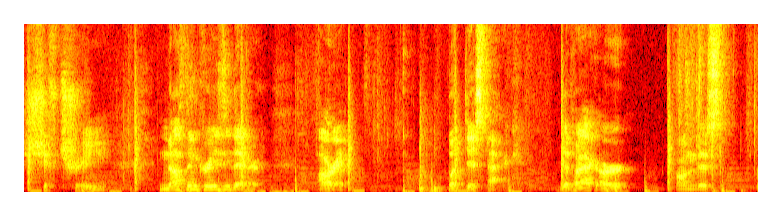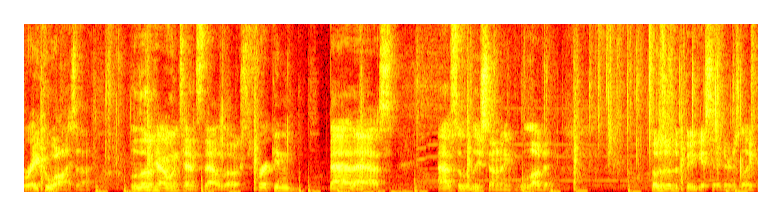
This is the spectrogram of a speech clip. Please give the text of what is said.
Shiftry. Nothing crazy there. All right. But this pack. The pack art on this Rayquaza. Look how intense that looks. Freaking badass. Absolutely stunning. Love it. Those are the biggest hitters. Like,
